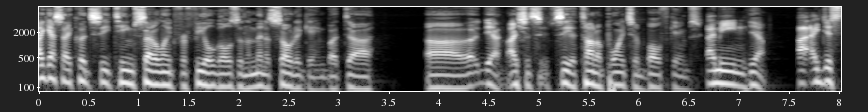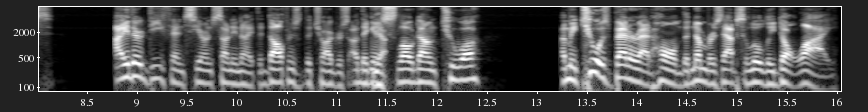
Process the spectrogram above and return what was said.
I guess I could see teams settling for field goals in the Minnesota game, but uh, uh, yeah, I should see a ton of points in both games. I mean, yeah, I just either defense here on Sunday night, the Dolphins or the Chargers, are they going to yeah. slow down Tua? I mean, Tua's better at home. The numbers absolutely don't lie.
